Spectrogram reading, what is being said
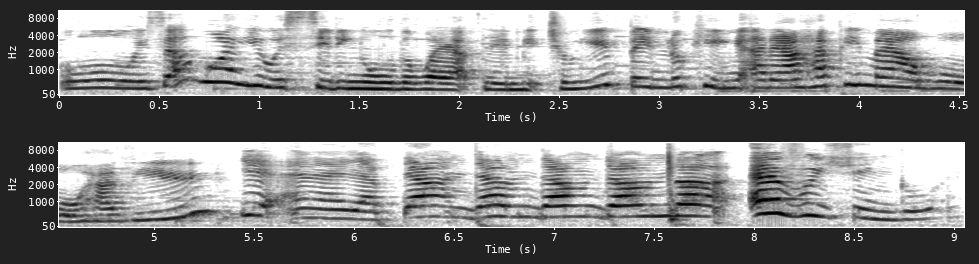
Oh, is that why you were sitting all the way up there, Mitchell? You've been looking at our Happy Mail wall, have you? Yeah, and I love down, down, down, down, down, every single one.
